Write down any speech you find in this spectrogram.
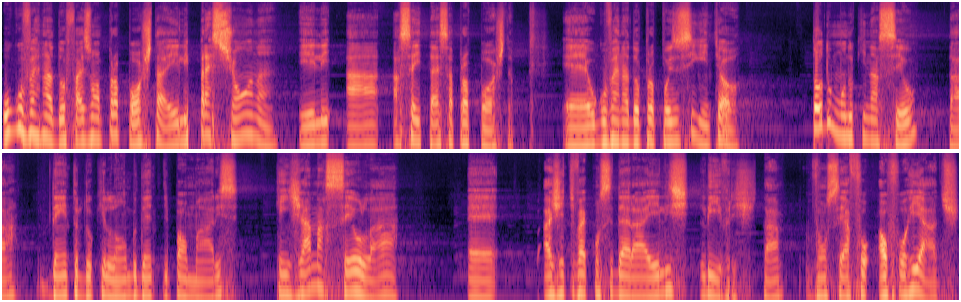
o governador faz uma proposta a ele, pressiona ele a aceitar essa proposta. É, o governador propôs o seguinte: ó, todo mundo que nasceu tá, dentro do Quilombo, dentro de Palmares, quem já nasceu lá, é, a gente vai considerar eles livres. Tá? Vão ser alforriados.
